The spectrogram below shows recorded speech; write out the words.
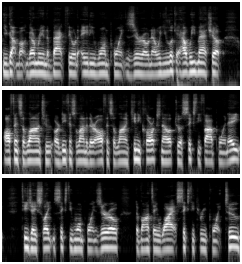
You got Montgomery in the backfield, 81.0. Now, when you look at how we match up offensive line to or defensive line to their offensive line, Kenny Clark's now up to a 65.8, TJ Slaton 61.0, Devonte Wyatt 63.2.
